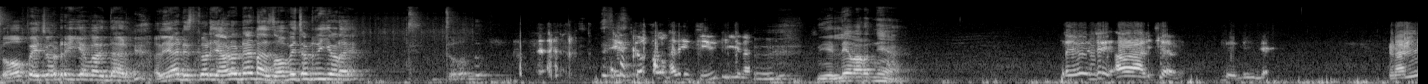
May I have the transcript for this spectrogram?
സോപ്പ് വെച്ചോണ്ടിരിക്കാൻ എന്താണ്? അത് ഞാൻ ഡിസ്കൗണ്ട് ഞാൻ ഉണ്ടാ സോപ്പ് ജീവിച്ചിരിക്കണ നീ അല്ലേ പറഞ്ഞ? നല്ല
